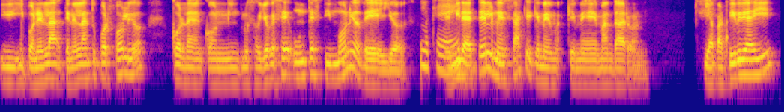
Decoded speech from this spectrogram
y, y ponerla, tenerla en tu portfolio. Con, la, con incluso, yo que sé, un testimonio de ellos. Okay. Eh, mira, este es el mensaje que me, que me mandaron. Y a partir de ahí,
